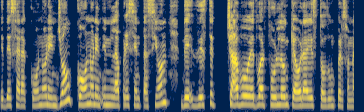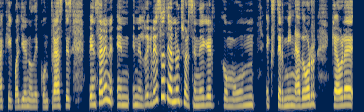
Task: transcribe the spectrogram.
de Sarah Connor, en John Connor, en, en la presentación de, de, este chavo Edward Furlong, que ahora es todo un personaje igual lleno de contrastes. Pensar en, el regreso de Arnold Schwarzenegger como un exterminador que ahora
